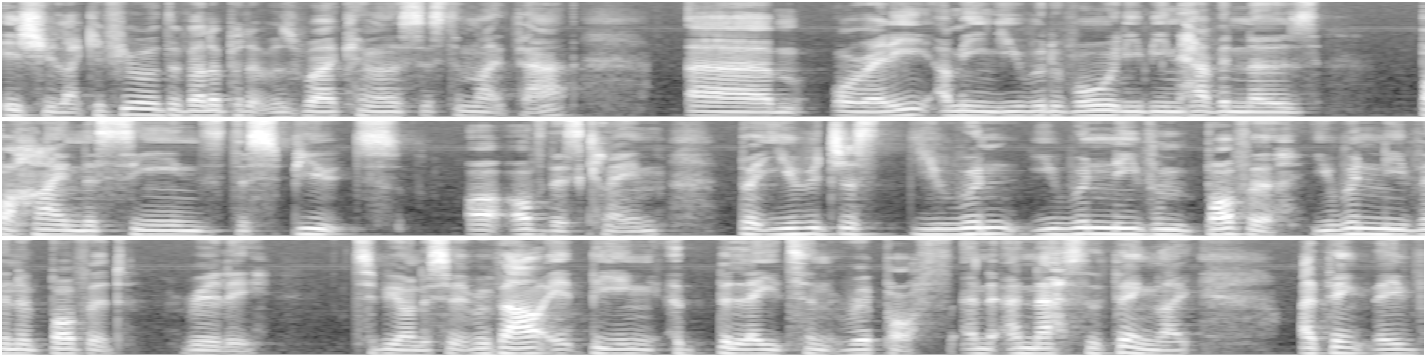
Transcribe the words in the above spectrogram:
issue. Like if you're a developer that was working on a system like that um, already, I mean, you would have already been having those behind the scenes disputes of, of this claim, but you would just you wouldn't you wouldn't even bother. You wouldn't even have bothered really, to be honest, without it being a blatant ripoff. And and that's the thing. Like, I think they've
